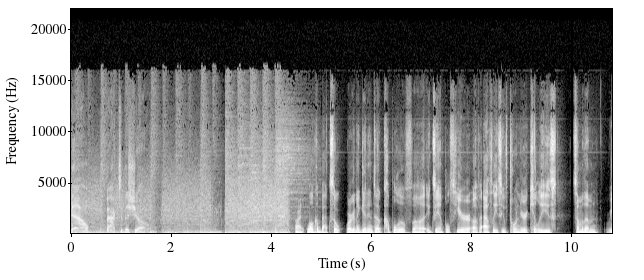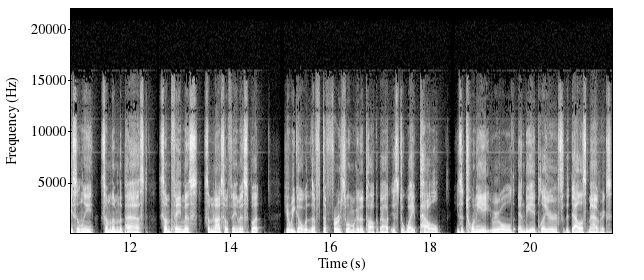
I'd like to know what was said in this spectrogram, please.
Now, back to the show. All right, welcome back. So we're going to get into a couple of uh, examples here of athletes who've torn their Achilles. Some of them recently, some of them in the past, some famous, some not so famous. But here we go. The, the first one we're going to talk about is Dwight Powell. He's a 28 year old NBA player for the Dallas Mavericks.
